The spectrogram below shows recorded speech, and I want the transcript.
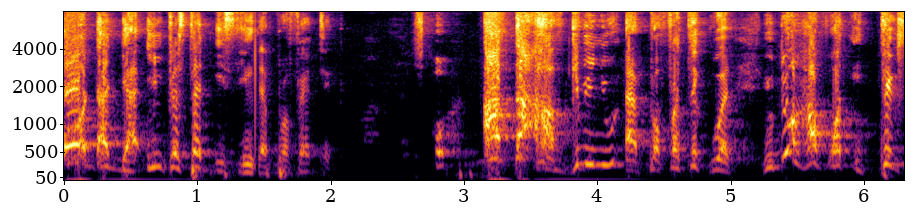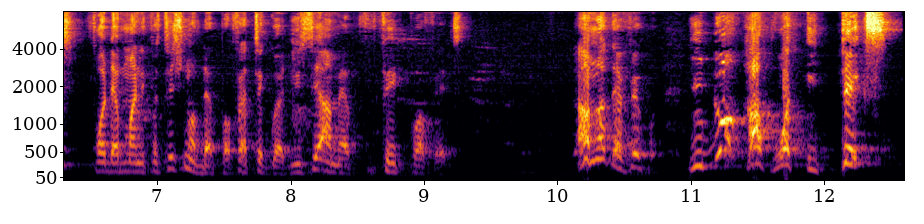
all that they are interested is in the prophetic. So, after I have given you a prophetic word, you don't have what it takes for the manifestation of the prophetic word. You say, I'm a fake prophet. I'm not a fake. You don't have what it takes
